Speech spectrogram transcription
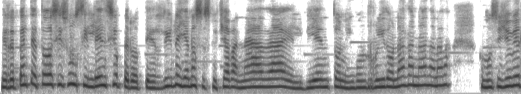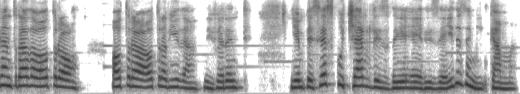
de repente todo se hizo un silencio, pero terrible, ya no se escuchaba nada, el viento, ningún ruido, nada, nada, nada, como si yo hubiera entrado a, otro, a otra, otra vida diferente. Y empecé a escuchar desde, desde ahí, desde mi cama,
